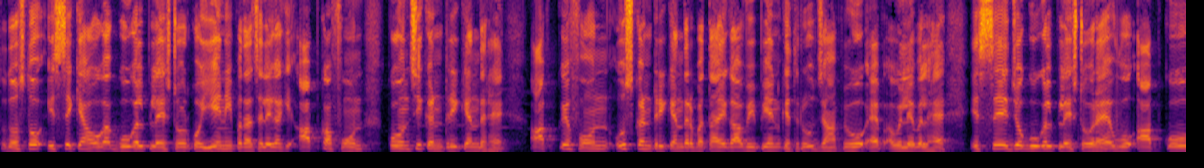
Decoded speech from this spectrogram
तो दोस्तों, इससे क्या होगा? गूगल प्ले स्टोर को ये नहीं पता चलेगा कि आपका फ़ोन कौन सी कंट्री के अंदर है। आपके फ़ोन उस कंट्री के अंदर बताएगा वीपीएन के थ्रू जहाँ पे वो ऐप अवेलेबल है। इससे जो गूगल प्ले स्टोर है, वो आपको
